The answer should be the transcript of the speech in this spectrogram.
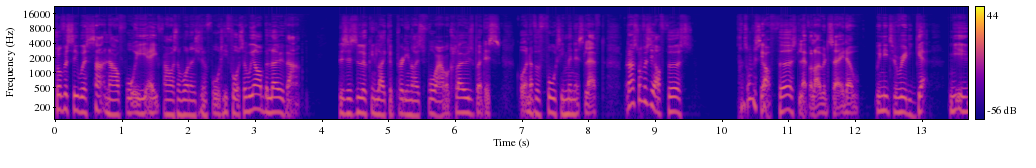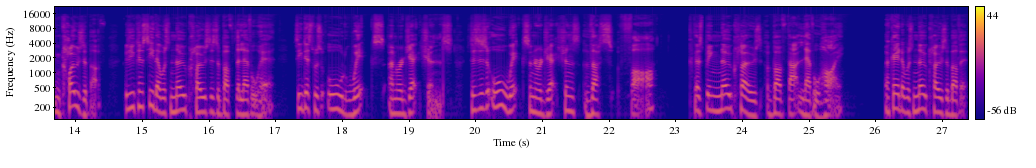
So obviously we're sat now forty eight thousand one hundred and forty four. So we are below that. This is looking like a pretty nice four hour close, but it's got another 40 minutes left. But that's obviously our first, that's obviously our first level, I would say, that we need to really get and close above. Because you can see there was no closes above the level here. See, this was all wicks and rejections. this is all wicks and rejections thus far. There's been no close above that level high. Okay, there was no close above it.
